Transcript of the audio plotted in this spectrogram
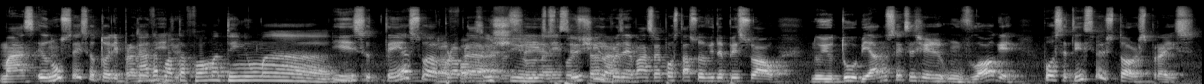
Mas eu não sei se eu tô ali pra Cada ver Cada plataforma tem uma... Isso, tem a sua Uma própria... Seu estilo. Tem seu estilo. Por exemplo, ah, você vai postar sua vida pessoal no YouTube, a não ser que você seja um vlogger, pô, você tem seu stories para isso.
